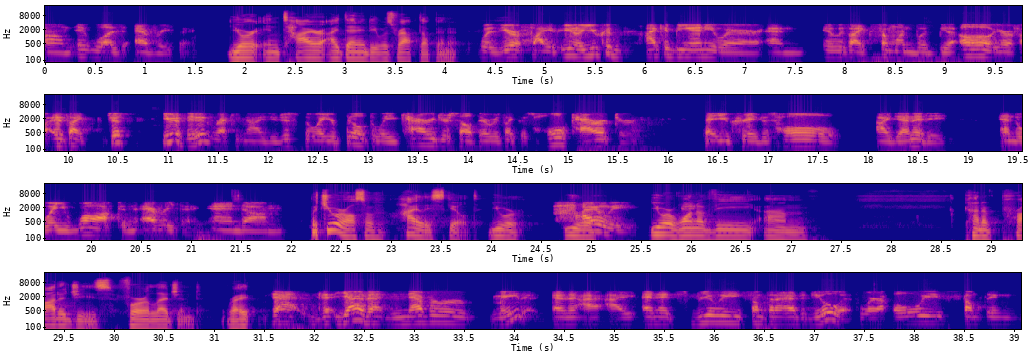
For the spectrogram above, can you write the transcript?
Um, it was everything. Your entire identity was wrapped up in it. Was you're a fighter? You know, you could I could be anywhere, and it was like someone would be like, "Oh, you're a fighter." It's like just even if they didn't recognize you, just the way you're built, the way you carried yourself, there was like this whole character that you create, this whole identity, and the way you walked and everything. And um, but you were also highly skilled. You were you highly you are one of the um, kind of prodigies for a legend, right? That, that, yeah, that never made it, and I, I and it's really something I had to deal with, where always something,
